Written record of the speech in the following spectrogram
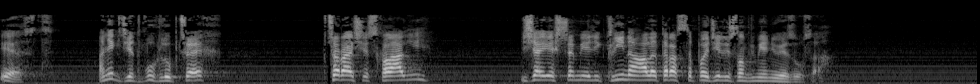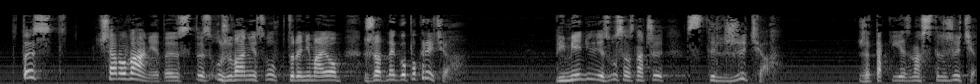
Jest. A nie gdzie dwóch lub trzech. Wczoraj się schlali, dzisiaj jeszcze mieli klina, ale teraz sobie powiedzieli, że są w imieniu Jezusa. To jest czarowanie, to jest, to jest używanie słów, które nie mają żadnego pokrycia. W imieniu Jezusa znaczy styl życia, że taki jest nasz styl życia.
